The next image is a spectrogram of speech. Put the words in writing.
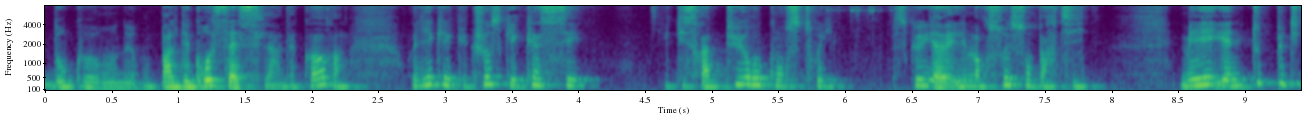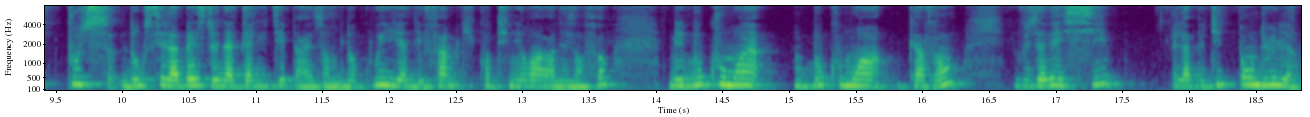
Donc on, on parle des grossesses là, d'accord? Vous voyez qu'il y a quelque chose qui est cassé et qui sera plus reconstruit parce que les morceaux sont partis. Mais il y a une toute petite pousse, donc c'est la baisse de natalité par exemple. Donc oui, il y a des femmes qui continueront à avoir des enfants, mais beaucoup moins, beaucoup moins qu'avant. Vous avez ici la petite pendule.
